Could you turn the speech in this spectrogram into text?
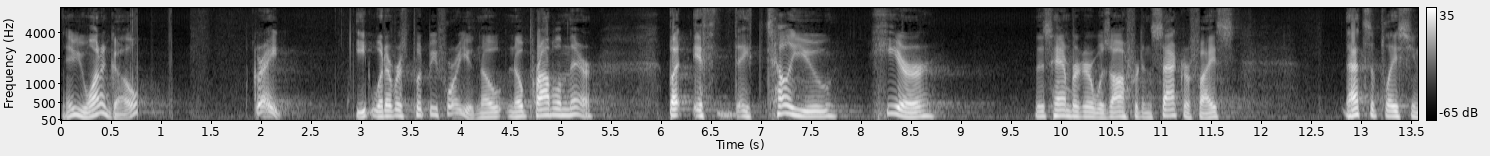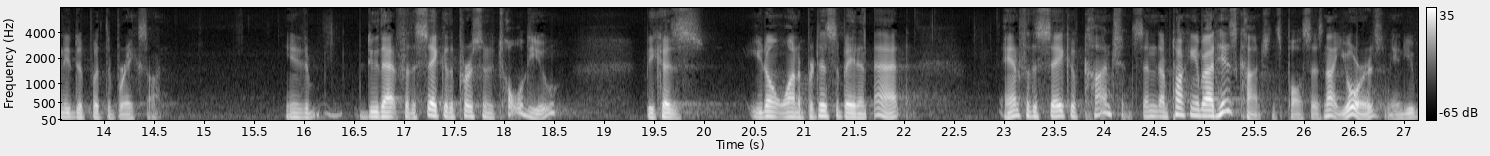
you want to go, great. Eat whatever's put before you. No, no problem there. But if they tell you here, this hamburger was offered in sacrifice, that's a place you need to put the brakes on. You need to do that for the sake of the person who told you, because you don't want to participate in that, and for the sake of conscience. And I'm talking about his conscience, Paul says, not yours. I mean, you,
